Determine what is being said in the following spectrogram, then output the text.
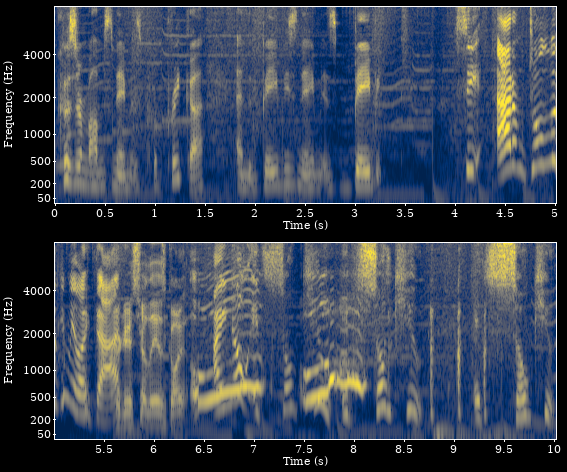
Because her mom's name is Paprika, and the baby's name is Baby. See, Adam, don't look at me like that. Producer Leah's going. Oh, I know it's so cute. It's so cute. It's so cute.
